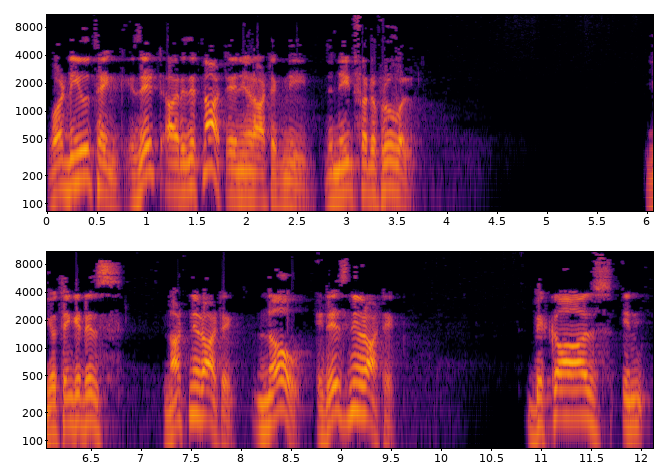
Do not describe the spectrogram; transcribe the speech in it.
What do you think? Is it or is it not a neurotic need? The need for approval. You think it is not neurotic? No, it is neurotic. Because in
